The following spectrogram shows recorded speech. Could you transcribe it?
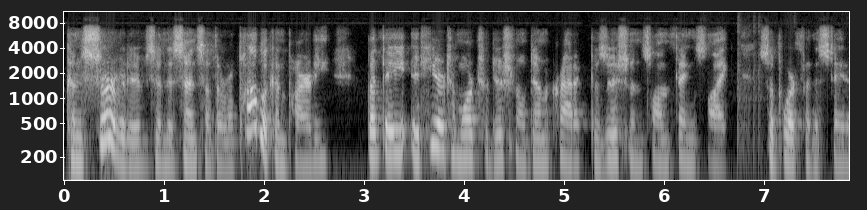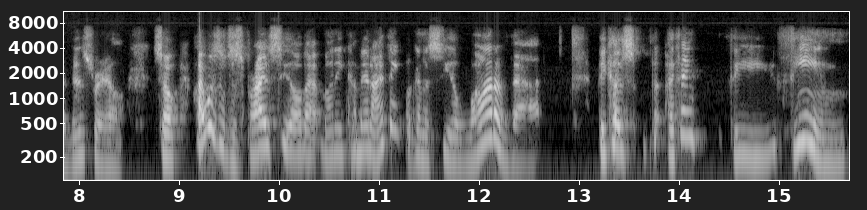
conservatives in the sense of the Republican Party, but they adhere to more traditional democratic positions on things like support for the state of Israel. So I wasn't surprised to see all that money come in. I think we're going to see a lot of that because I think the theme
